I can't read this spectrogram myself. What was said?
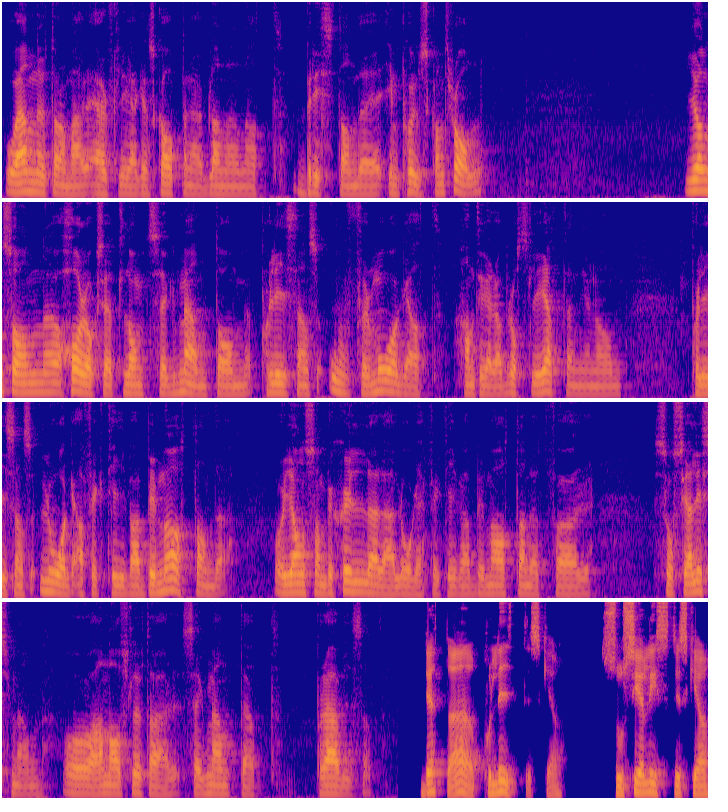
Och en av de här ärftliga egenskaperna är bland annat bristande impulskontroll. Jönsson har också ett långt segment om polisens oförmåga att hantera brottsligheten genom polisens lågaffektiva bemötande. Och Jönsson beskyller det här lågaffektiva bemötandet för socialismen och han avslutar här segmentet på det här viset. Detta är politiska, socialistiska,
